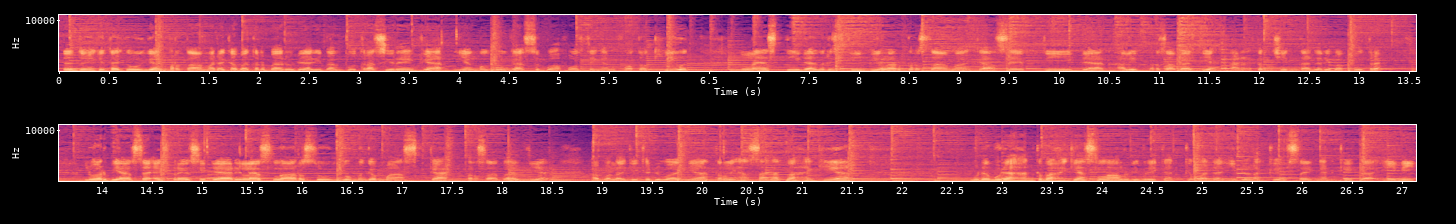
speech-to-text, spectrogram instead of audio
Tentunya kita keunggahan pertama ada kabar terbaru dari Bang Putra Siregar yang mengunggah sebuah postingan foto cute Lesti dan Rizky Bilar bersama Kak Septi dan Halid Persahabat ya, anak tercinta dari Bang Putra Luar biasa ekspresi dari Leslar sungguh menggemaskan persahabat ya. Apalagi keduanya terlihat sangat bahagia. Mudah-mudahan kebahagiaan selalu diberikan kepada idola kesayangan kita ini.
